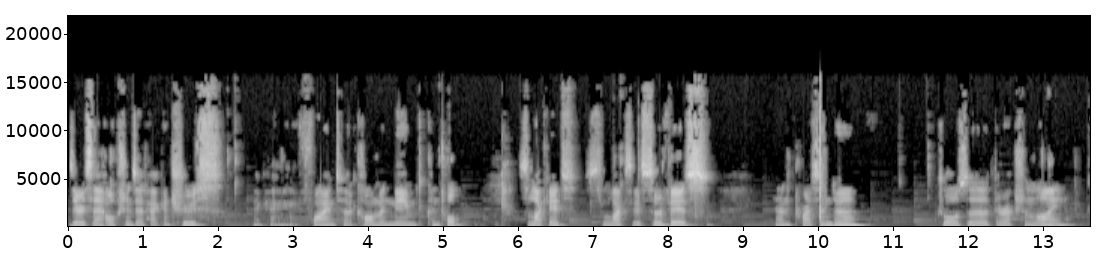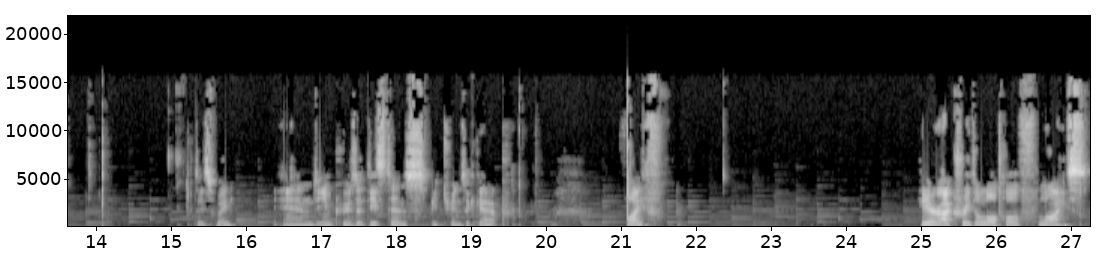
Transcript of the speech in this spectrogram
there's an option that I can choose. I can find a common named contour. Select it, select this surface, and press enter. Draw the direction line this way, and input the distance between the gap. 5. Here I create a lot of lines.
